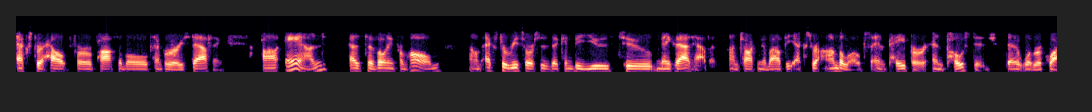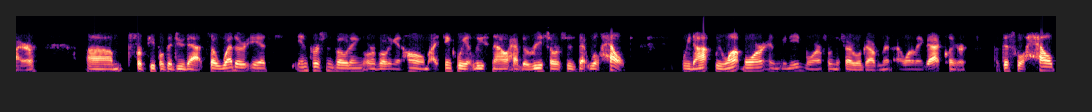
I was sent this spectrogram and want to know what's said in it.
extra help for possible temporary staffing. Uh, and as to voting from home, um, extra resources that can be used to make that happen. I'm talking about the extra envelopes and paper and postage that it will require um, for people to do that. So whether it's in-person voting or voting at home, I think we at least now have the resources that will help. We not we want more and we need more from the federal government. I want to make that clear. But this will help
